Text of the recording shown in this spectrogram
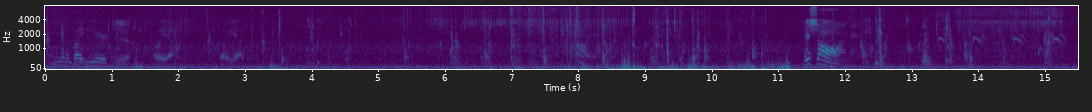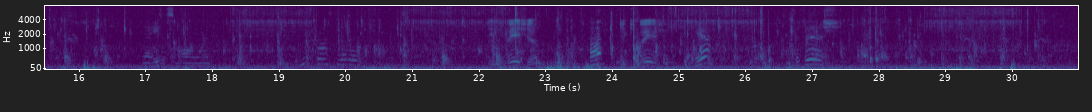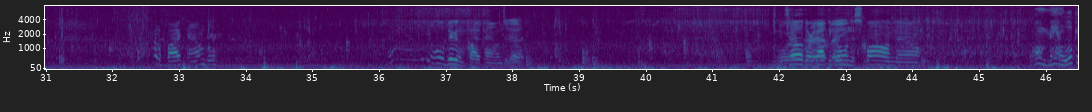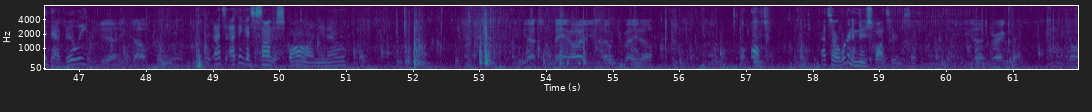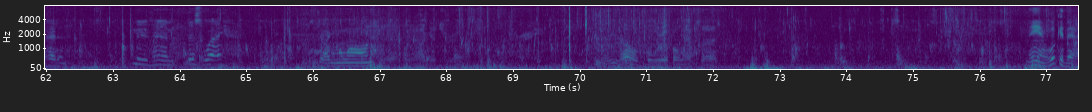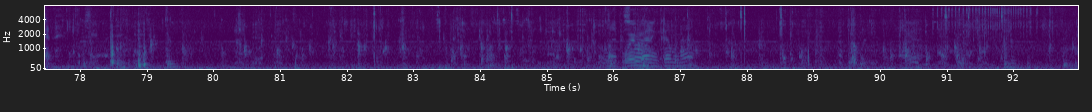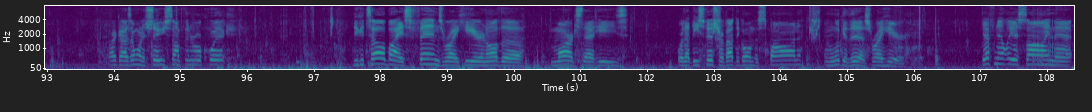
I'm gonna bite here. Yeah. Oh yeah. Oh yeah. Fish on. Yeah, he's a small one. He crossed the other- It's a fish, huh? Huh? It's a fish. Yeah. It's a fish. About a five pounder. Eh, Maybe a little bigger than five pounds, Yeah. but you can tell they're about to go in the spawn now. Oh man, look at that, Billy. Yeah, he's up. That's I think that's a sign to spawn, you know. He's got some damn oil. You sold your bait off. Oh, that's all right. We're gonna move spots here in a second. man. He's ungrateful. I'm gonna go ahead and move him this way. Just drag him along. Yeah, I got you right. Yeah, he's all tore up on that side. Man, look at that. Don't have to worry about him coming out. All right, guys, I want to show you something real quick. You can tell by his fins right here and all the marks that he's, or that these fish are about to go in the spawn. And look at this right here. Definitely a sign that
